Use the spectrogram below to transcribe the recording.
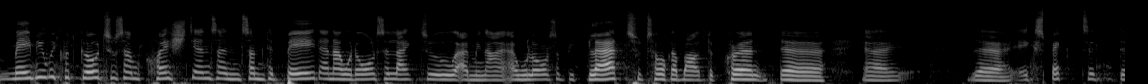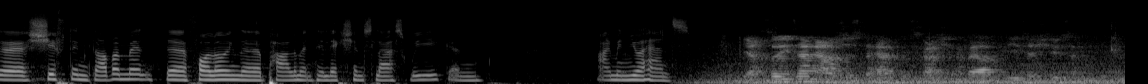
maybe we could go to some questions and some debate, and I would also like to. I mean, I, I will also be glad to talk about the current, uh, uh, the expected uh, shift in government uh, following the parliament elections last week, and I'm in your hands. Yeah. So the intent now is just to have a discussion about these issues and, and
